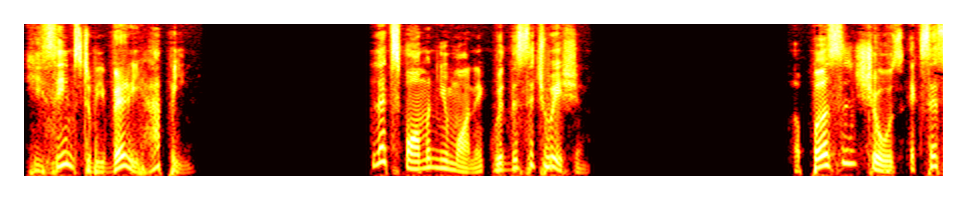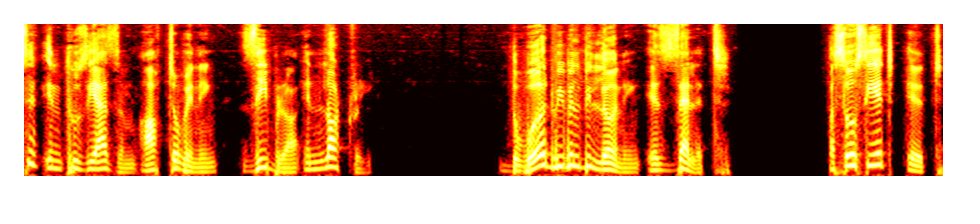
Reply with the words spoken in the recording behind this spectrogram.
He seems to be very happy. Let's form a mnemonic with this situation. A person shows excessive enthusiasm after winning zebra in lottery. The word we will be learning is zealot. Associate it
